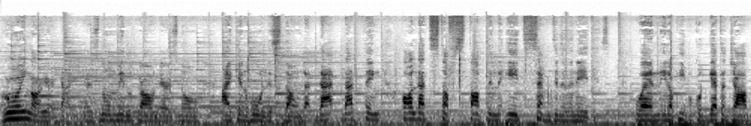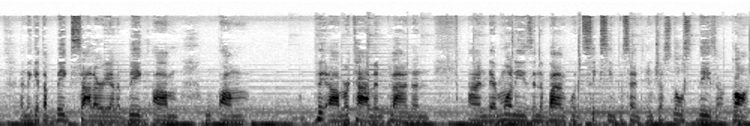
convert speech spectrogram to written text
growing or you're dying. There's no middle ground. There's no I can hold this down. That that that thing, all that stuff stopped in the 80s, 70s, and 80s when you know people could get a job and they get a big salary and a big um, um, pay, um retirement plan and and their money is in the bank with 16% interest. Those days are gone.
